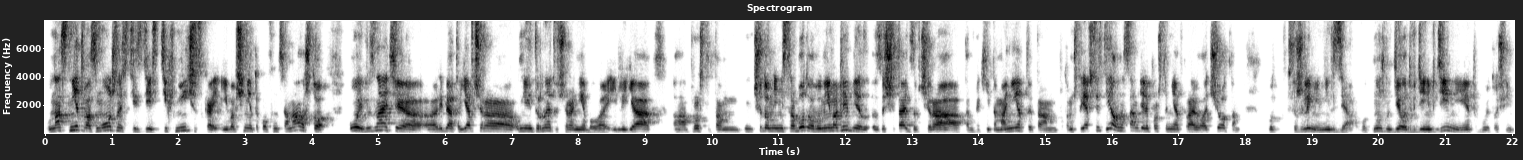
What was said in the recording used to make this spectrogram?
У нас нет возможности здесь технической и вообще нет такого функционала, что, ой, вы знаете, э, ребята, я вчера, у меня интернета вчера не было, или я а, просто там, что-то у меня не сработало, вы не могли мне засчитать за вчера там какие-то монеты, там, потому что я все сделал, на самом деле просто не отправил отчет, там, вот, к сожалению, нельзя. Вот нужно делать в день в день, и это будет очень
